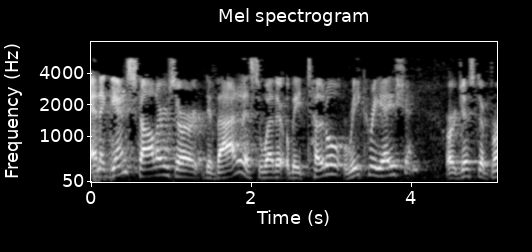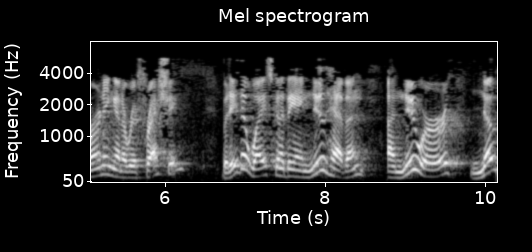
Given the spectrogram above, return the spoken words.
And again, scholars are divided as to whether it will be total recreation or just a burning and a refreshing. But either way, it's going to be a new heaven, a new earth, no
